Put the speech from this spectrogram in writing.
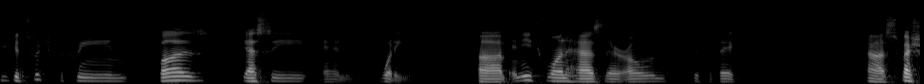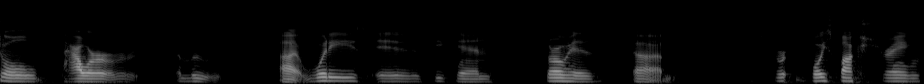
you could switch between Buzz, Jesse, and Woody, um, and each one has their own specific uh, special power or move. Uh, Woody's is he can throw his um, str- voice box string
